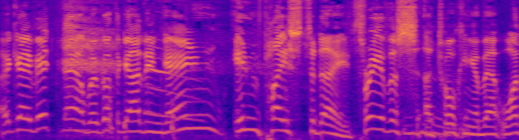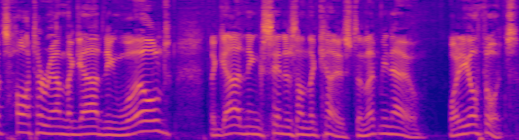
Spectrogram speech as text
okay, Vic. Now we've got the gardening gang in place today. Three of us Mm-hmm. are talking about what's hot around the gardening world, the gardening centres on the coast, and let me know what are your thoughts.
